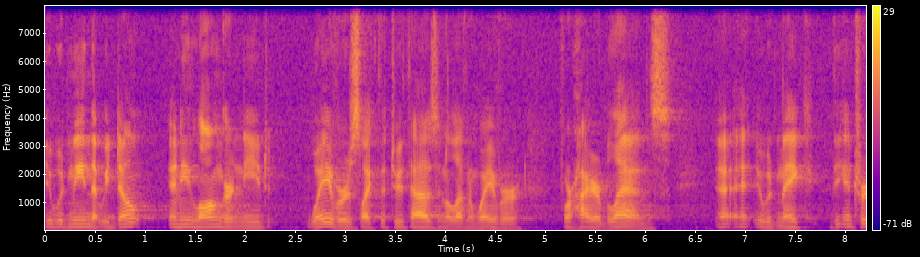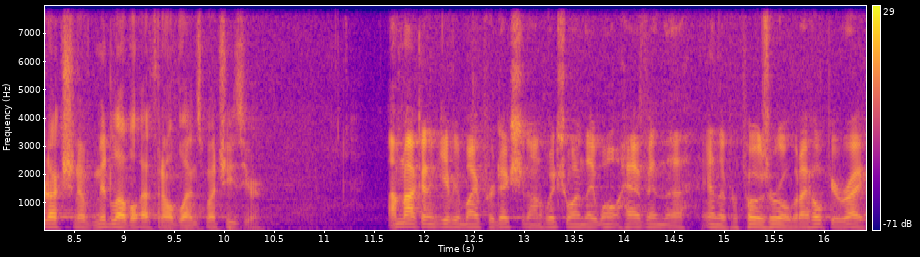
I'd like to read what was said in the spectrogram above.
it would mean that we don't any longer need waivers like the 2011 waiver for higher blends, uh, it would make the introduction of mid-level ethanol blends much easier. I'm not going to give you my prediction on which one they won't have in the, in the proposed rule, but I hope you're right.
